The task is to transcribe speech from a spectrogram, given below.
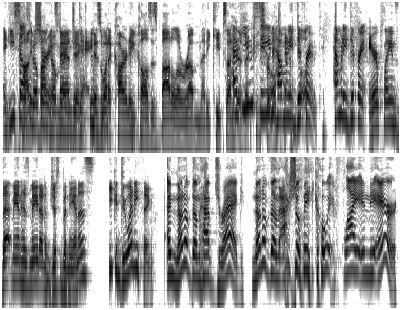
and he sells Congo insurance Bongo during the day. is what a carny calls his bottle of rum that he keeps under Have the you control seen how many different how many different airplanes that man has made out of just bananas? He could do anything. and none of them have drag. None of them actually go fly in the air.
